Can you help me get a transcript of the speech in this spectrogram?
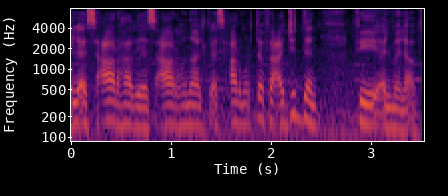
الأسعار هذه أسعار هنالك أسعار مرتفعة جدا في الملابس.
